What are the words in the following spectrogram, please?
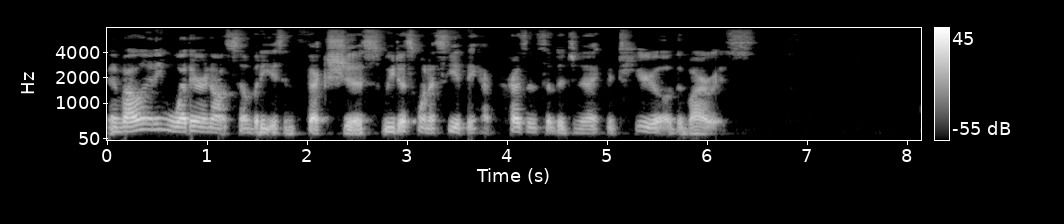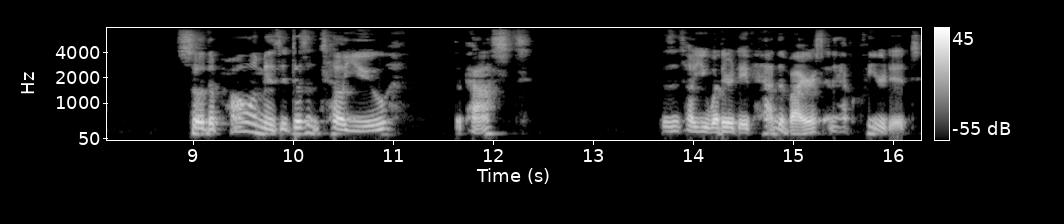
Evaluating whether or not somebody is infectious, we just want to see if they have presence of the genetic material of the virus. So the problem is it doesn't tell you the past, doesn't tell you whether they've had the virus and have cleared it,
